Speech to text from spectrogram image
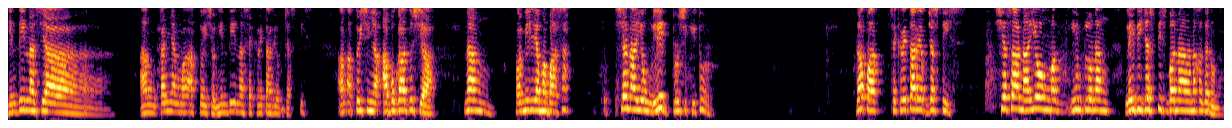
Hindi na siya, ang kanyang mga actuation, hindi na Secretary of Justice. Ang actuation niya, abogado siya ng pamilya mabasa. Siya na yung lead prosecutor. Dapat, Secretary of Justice, siya sana yung mag-implo ng Lady Justice ba na nakaganon.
